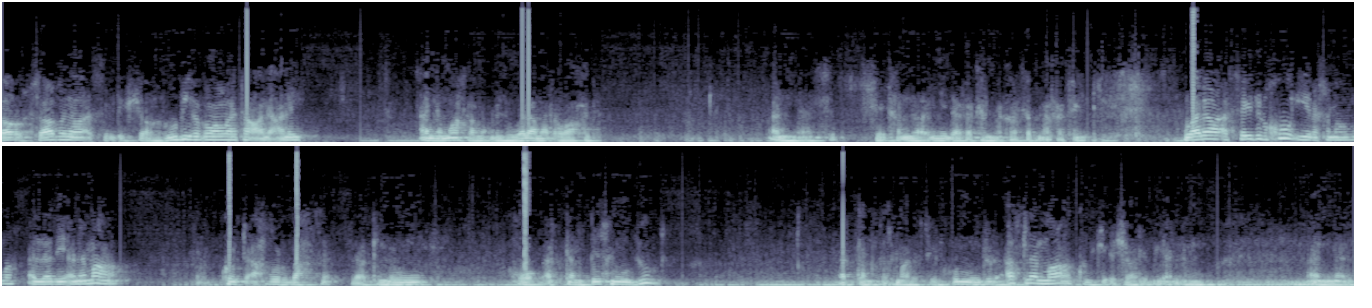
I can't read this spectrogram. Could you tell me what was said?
لا أستاذنا السيد الشهرودي رضي الله تعالى عليه. أنا ما سمع منه ولا مرة واحدة أن الشيخ النائي درس المكاسب مرتين. ولا السيد الخوئي رحمه الله الذي أنا ما كنت أحضر بحثه لكنه هو التنقيح موجود. التنقيح مال السيد الخوئي موجود. أصلا ما كنت أشار بأنه أن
